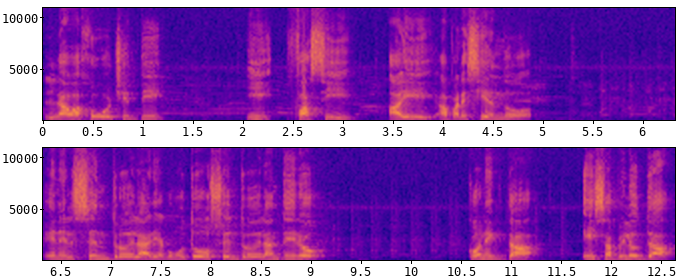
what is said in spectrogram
La bajó Bochetti y Fassi ahí apareciendo en el centro del área, como todo centro delantero. Conecta esa pelota.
